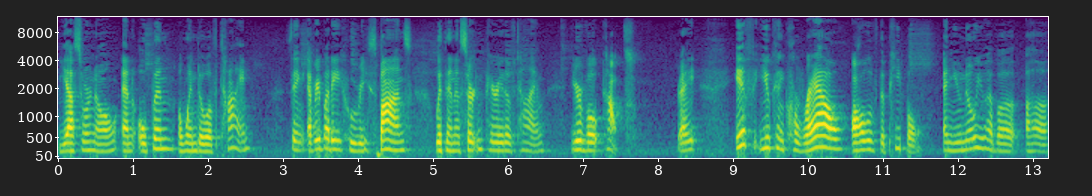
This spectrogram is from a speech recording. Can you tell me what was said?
yes or no and open a window of time saying everybody who responds within a certain period of time, your vote counts, right? If you can corral all of the people and you know you have a, a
